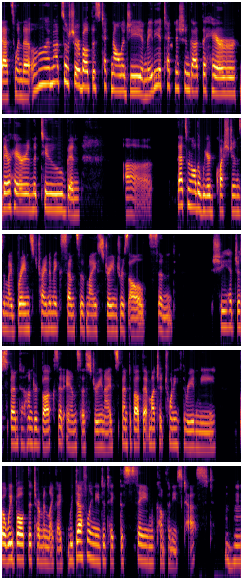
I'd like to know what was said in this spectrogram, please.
That's when the oh i'm not so sure about this technology and maybe a technician got the hair their hair in the tube and uh, that's when all the weird questions and my brain's trying to make sense of my strange results and she had just spent a hundred bucks at ancestry and i had spent about that much at 23andme but we both determined like I we definitely need to take the same company's test. Mm-hmm.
